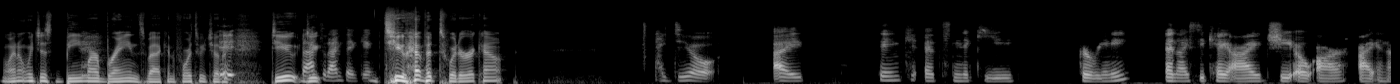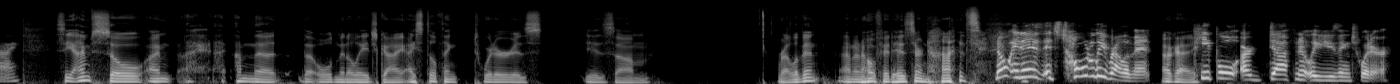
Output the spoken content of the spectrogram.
Why don't we just beam our brains back and forth to each other? It- Do you do That's you, what I'm thinking. do you have a Twitter account? I do. I think it's Nicki Gorini, N I C K I G O R I N I. See, I'm so I'm I'm the the old middle aged guy. I still think Twitter is is um relevant. I don't know if it is or not. No, it is. It's totally relevant. okay, People are definitely using Twitter.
